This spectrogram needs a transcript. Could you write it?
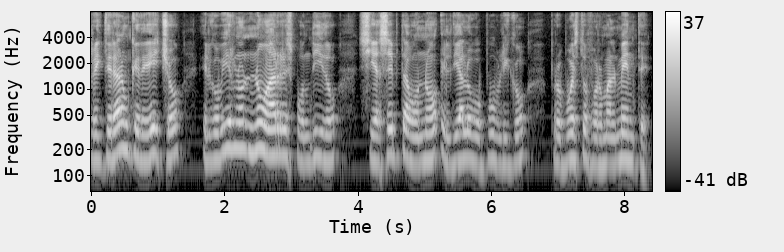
reiteraron que de hecho el gobierno no ha respondido si acepta o no el diálogo público propuesto formalmente.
